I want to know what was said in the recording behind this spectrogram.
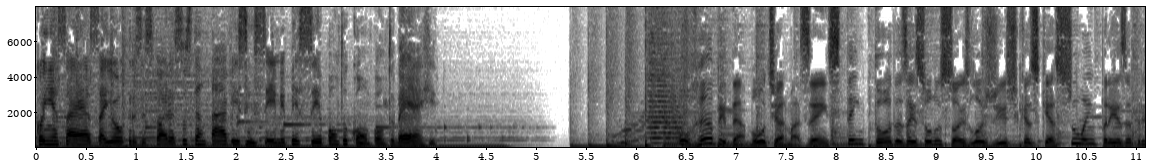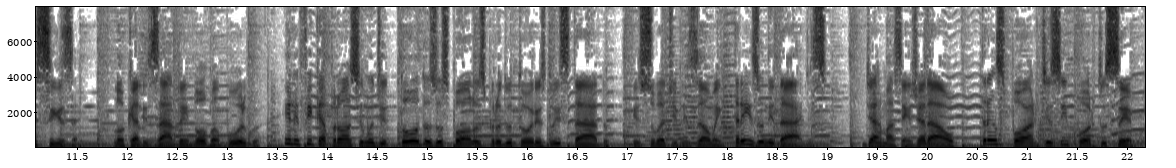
Conheça essa e outras histórias sustentáveis em cmpc.com.br. O Ramp da Multi Armazéns tem todas as soluções logísticas que a sua empresa precisa. Localizado em Novo Hamburgo, ele fica próximo de todos os polos produtores do estado e sua divisão em três unidades: de armazém geral, transportes e porto seco.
